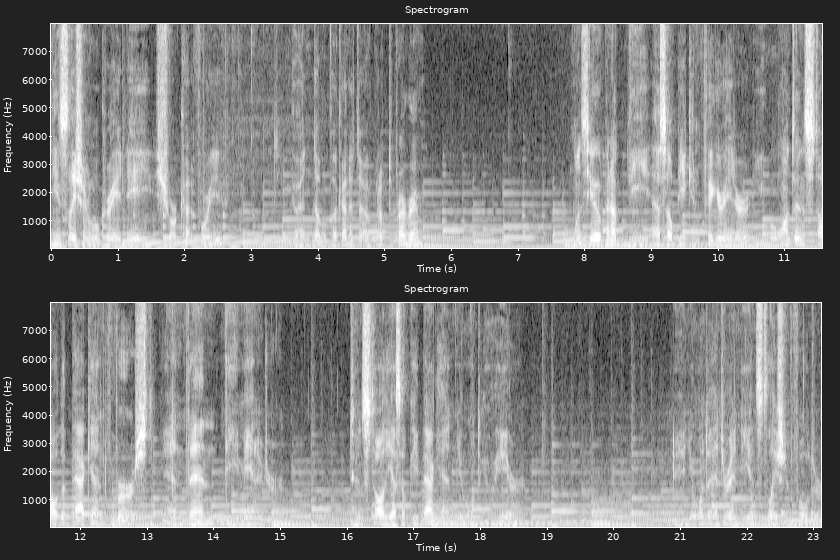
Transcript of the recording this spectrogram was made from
The installation will create a shortcut for you. So you can go ahead and double click on it to open up the program. Once you open up the SLP configurator, you will want to install the backend first and then the manager. To install the SLP backend, you want to go here and you'll want to enter in the installation folder.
